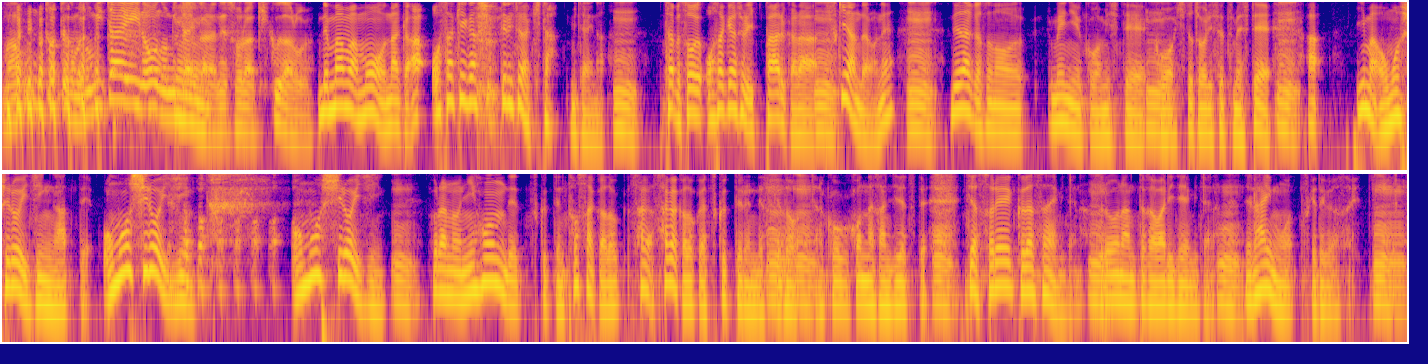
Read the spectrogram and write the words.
マウントっていうかまあ飲みたいのを飲みたいからね、それは聞くだろうよ。でママもなんかあお酒が知ってる人が来たみたいな、うん。多分そういうお酒の種類いっぱいあるから好きなんだろうね、うん。でなんかそのメニューこう見してこう一通り説明して、ん。あ今面白いジンがあって面白いジン。面白いジン、うん。これあの日本で作ってる土佐かど佐賀佐賀かどっかで作ってるんですけど、うんうん。みたいなこうこんな感じでっつって、じゃあそれくださいみたいな、それをなんとか割りでみたいな、ん。でライムをつけてくださいっつって、うん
